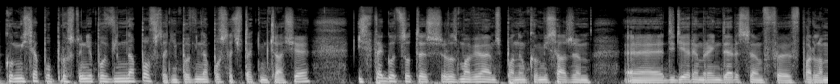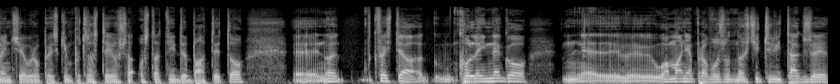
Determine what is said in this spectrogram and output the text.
komisja po prostu nie powinna powstać, nie powinna powstać w takim czasie. I z tego, co też rozmawiałem z panem komisarzem e, Didierem Reindersem w, w Parlamencie Europejskim podczas tej osza- ostatniej debaty, to e, no, kwestia kolejnego e, łamania praworządności, czyli także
